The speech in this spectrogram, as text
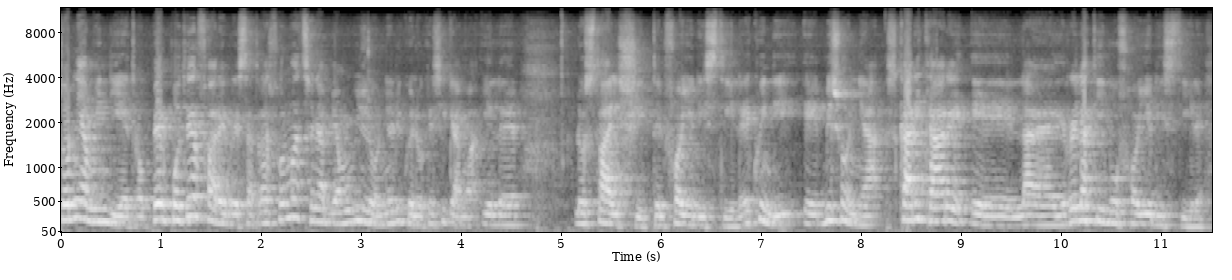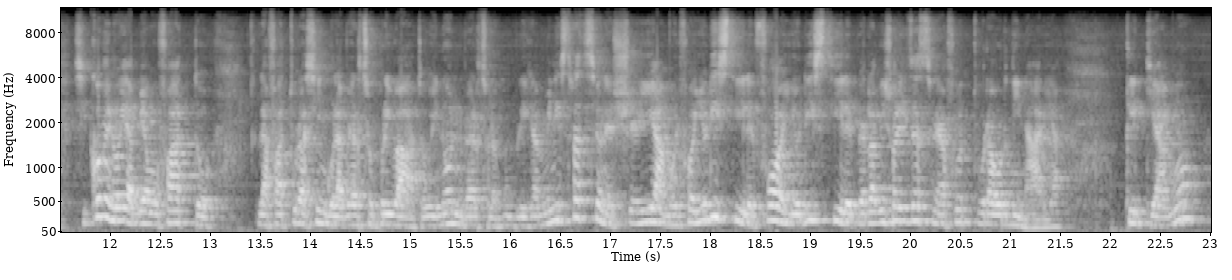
Torniamo indietro, per poter fare questa trasformazione abbiamo bisogno di quello che si chiama il, lo style sheet, il foglio di stile e quindi eh, bisogna scaricare eh, la, il relativo foglio di stile. Siccome noi abbiamo fatto la fattura singola verso privato e non verso la pubblica amministrazione, scegliamo il foglio di stile, foglio di stile per la visualizzazione della fattura ordinaria. Clicchiamo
